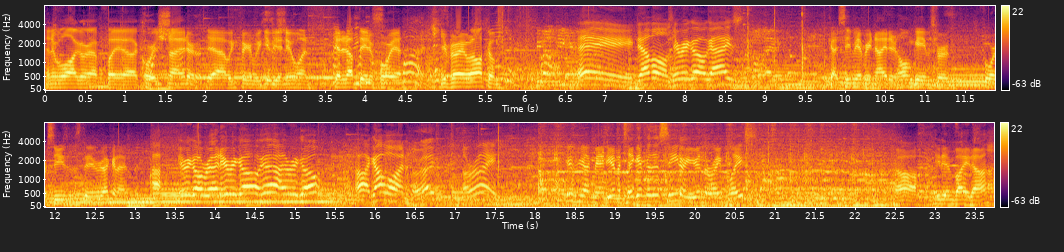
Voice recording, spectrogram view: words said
and it will autographed by uh, Cory Schneider. Yeah, we figured we'd give you a new one. Get it updated you for so you. much. You're very welcome. Hey, Devils, here we go, guys. You Guys see me every night at home games for four seasons. They recognize me. Ah, here we go, Red. Here we go. Yeah, here we go. Oh, I got one. All right. All right. Excuse me, young man. Do you have a ticket for this seat? Are you in the right place? Oh, he didn't bite, huh?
